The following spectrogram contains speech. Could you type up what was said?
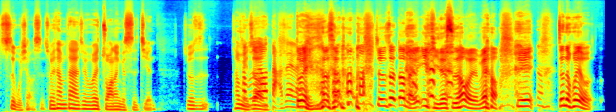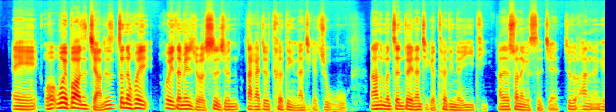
四五小时，所以他们大家就会抓那个时间，就是他们也知道要打在对，就是说到哪个议题的时候有没有？因为 真的会有。诶、欸，我我也不好意思讲，就是真的会会在那边惹事，就大概就特定那几个住户，然后他们针对那几个特定的议题，他就算那个时间，就是按那个，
